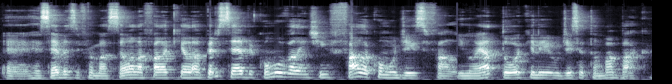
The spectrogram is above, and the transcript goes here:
é, recebe essa informação, ela fala que ela percebe como o Valentim fala como o Jace fala. E não é à toa que ele, o Jace é tão babaca.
